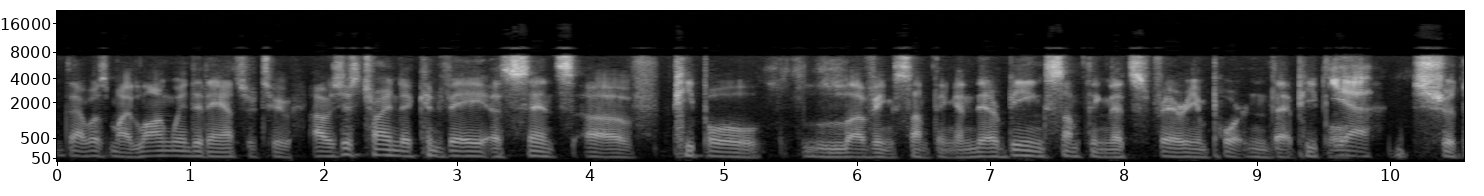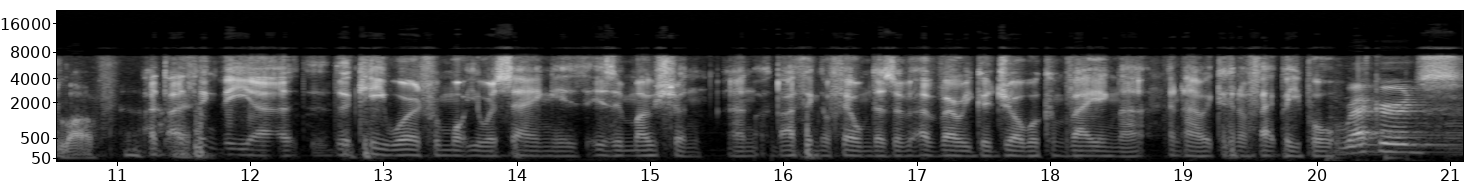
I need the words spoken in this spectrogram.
that was my long-winded answer to i was just trying to convey a sense of people loving something and there being something that's very important that people Yeah. should love. I, I think the uh, the key word from what you were saying is is emotion, and I think the film does a, a very good job of conveying that and how it can affect people. Records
